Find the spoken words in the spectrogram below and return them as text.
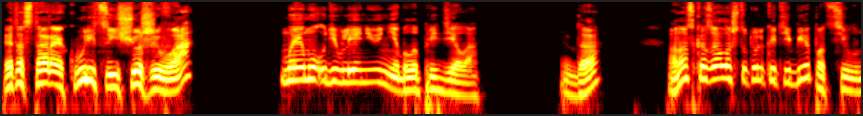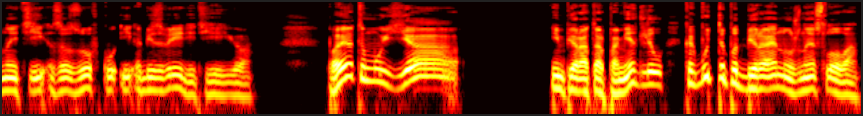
Эта старая курица еще жива? Моему удивлению не было предела. — Да. Она сказала, что только тебе под силу найти зазовку и обезвредить ее. Поэтому я... Император помедлил, как будто подбирая нужное слово.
